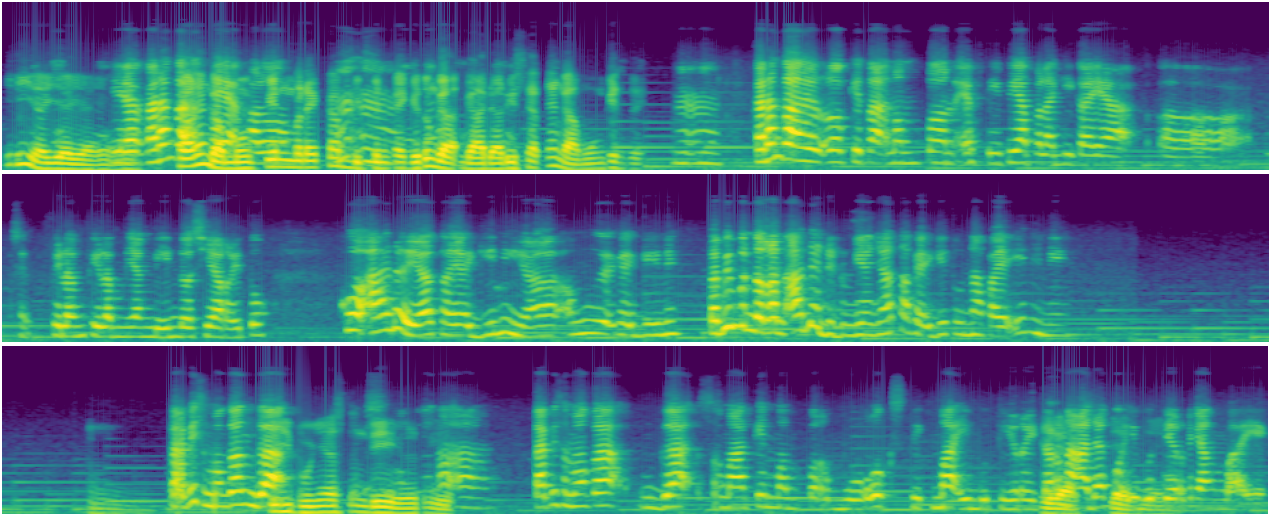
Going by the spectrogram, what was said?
Iya iya iya. iya. Ya kadang Soalnya nggak mungkin kalau- mereka bikin kayak gitu nggak nggak ada risetnya nggak mungkin sih. Mm-mm. Kadang kalau kita nonton FTV apalagi kayak eh, film-film yang di Indosiar itu kok ada ya kayak gini ya, kamu kayak kayak gini. Tapi beneran ada di dunia nyata kayak gitu. Nah, kayak ini nih. Hmm. Tapi semoga enggak Ibunya sendiri. Uh-uh. Tapi semoga enggak semakin memperburuk stigma ibu tiri karena Iya, ada kok iya, ibu iya. tiri yang baik.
